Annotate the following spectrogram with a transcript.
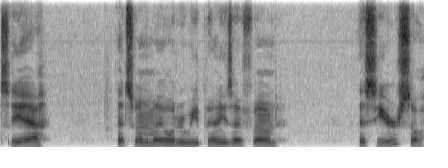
so yeah. That's one of my older wheat pennies I've found this year, so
